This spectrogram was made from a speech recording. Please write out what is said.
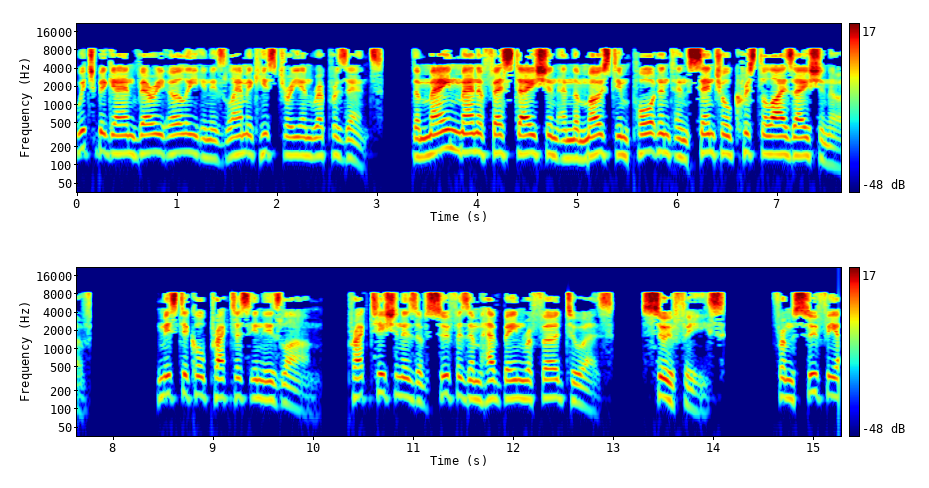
which began very early in Islamic history and represents the main manifestation and the most important and central crystallization of mystical practice in Islam. Practitioners of Sufism have been referred to as Sufis. From Sufi,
